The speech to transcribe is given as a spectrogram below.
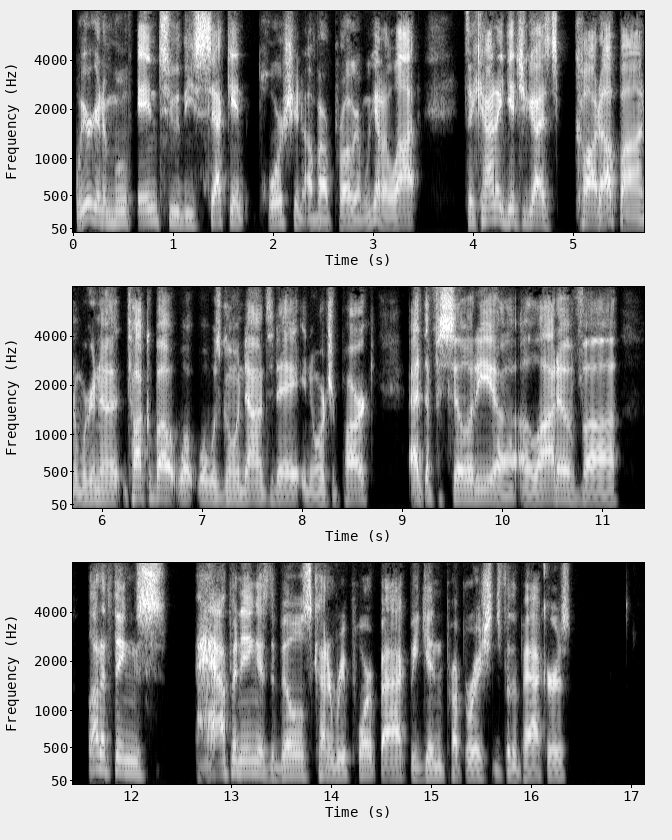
we are going to move into the second portion of our program. We got a lot to kind of get you guys caught up on. We're going to talk about what, what was going down today in Orchard Park at the facility. Uh, a lot of uh, a lot of things happening as the Bills kind of report back, begin preparations for the Packers.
